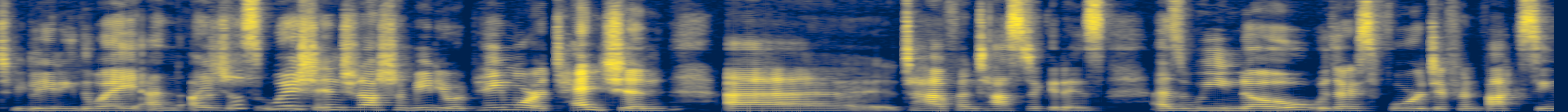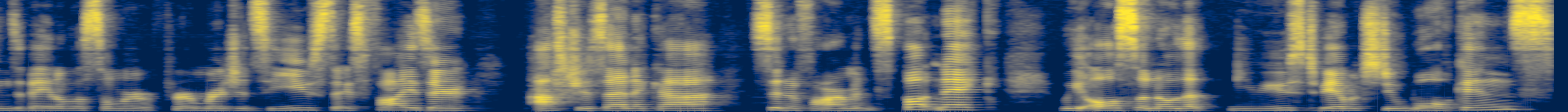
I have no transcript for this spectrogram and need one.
to be leading the way. And I just wish international media would pay more attention uh, to how fantastic it is. As we know, there's four different vaccines available. Some are for emergency use. There's Pfizer, AstraZeneca, Sinopharm, and Sputnik. We also know that you used to be able to do walk-ins.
